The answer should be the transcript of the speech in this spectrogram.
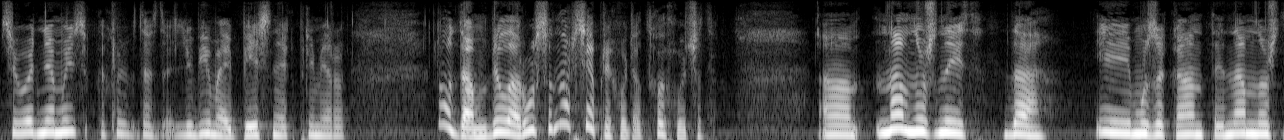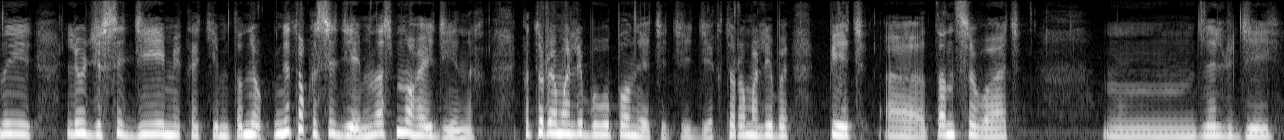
Сегодня мы, любимая песня, к примеру. Ну, да, белорусы, ну, все приходят, кто хочет. А, Нам нужны, да, и музыканты, нам нужны люди с идеями какими-то, ну, не только с идеями, у нас много идейных, которые могли бы выполнять эти идеи, которые могли бы петь, э, танцевать для людей.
